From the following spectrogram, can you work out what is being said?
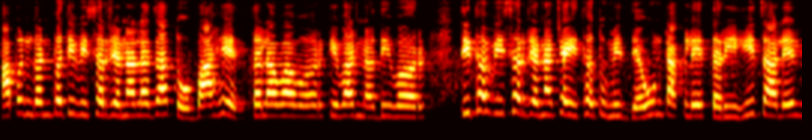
आपण गणपती विसर्जनाला जातो बाहेर तलावावर किंवा नदीवर तिथं विसर्जनाच्या इथं तुम्ही देऊन टाकले तरीही चालेल.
